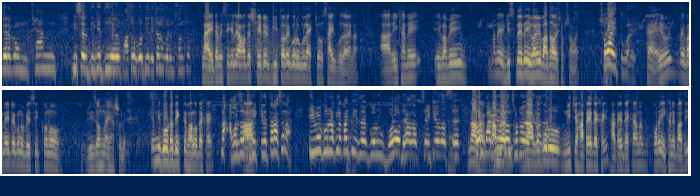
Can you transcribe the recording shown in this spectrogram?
এরকম ঠ্যাং নিচের দিকে দিয়ে মাথা উপর দিয়ে কেন করেন কোন তো? না এটা বেসিক্যালি আমাদের শেডের ভিতরে গরুগুলো অ্যাকচুয়াল সাইজ বোঝা যায় না। আর এইখানে এইভাবেই মানে ডিসপ্লেতে এইভাবেই বাধা হয় সবসময়। সবাই তো করে। হ্যাঁ এইভাবে মানে এটা কোনো বেসিক কোনো রিজন নাই আসলে। এমনি গরুটা দেখতে ভালো দেখায়। না আমার যখন অনেক ক্রেতার আছে না এইভাবে গরু রাখলে কয় কি গরু বড় দেখা যাচ্ছে এটিও যাচ্ছে। না যখন না বাড়ছে আমরা না। গরু নিচে হাঁটায় দেখাই হাঁটায় দেখানোর পরে এখানে বাঁধি।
